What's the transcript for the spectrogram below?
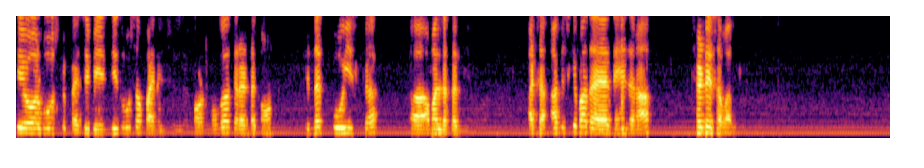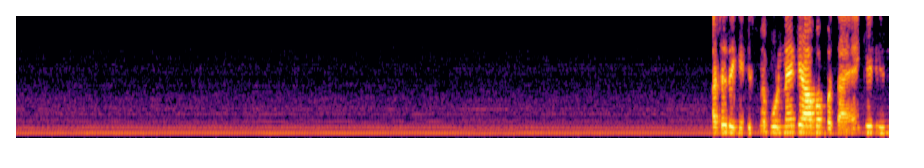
के और वो उसके पैसे भेज दिए तो वो सब फाइनेंशियल अकाउंट होगा करंट अकाउंट के अंदर कोई इसका अमल दखल नहीं होगा। अच्छा अब इसके बाद आ जाते हैं जनाब, छठे सवाल के। अच्छा देखिए, इसमें बोलना है कि आप अब बताएँ कि in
